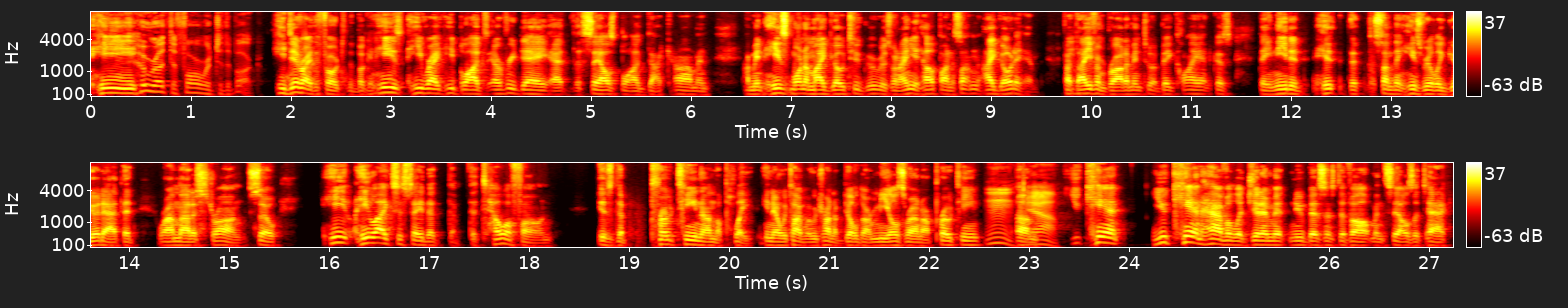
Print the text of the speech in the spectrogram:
he Who wrote the foreword to the book? he did write the foreword to the book and he's he write he blogs every day at thesalesblog.com and i mean he's one of my go-to gurus. When i need help on something i go to him. In fact i even brought him into a big client because they needed his, the, something he's really good at that where i'm not as strong. So he he likes to say that the, the telephone is the protein on the plate. You know we talk about we're trying to build our meals around our protein. Mm, Um, yeah. you can't you can't have a legitimate new business development sales attack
